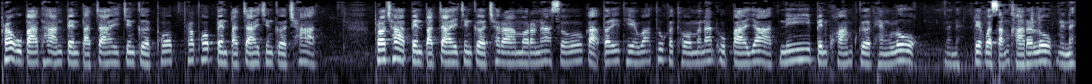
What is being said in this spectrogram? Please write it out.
เพราะอุปาทานเป็นปัจจัยจึงเกิดภพเพราะภพเป็นปัจจัยจึงเกิดชาติ เพราะชาติเป็นปัจจัยจึงเกิดชรามรณะโสกะปริเทวะทุกขโทมนัสอุปายาตนี้เป็นความเกิดแห่งโลก นั่นนะเรียกว่าสังขารโลกเนี่ยนะ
